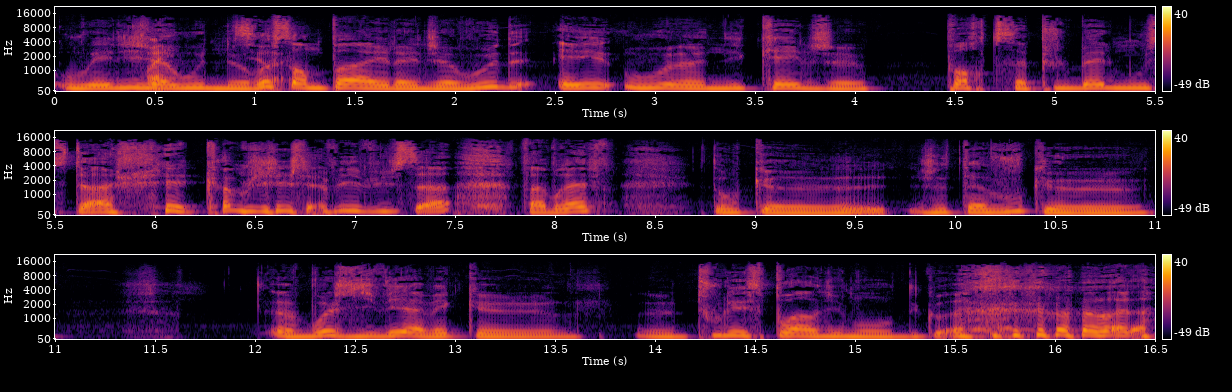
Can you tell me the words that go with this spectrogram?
où Elijah Ouais, Wood ne vrai. ressemble pas à Elijah Wood et où euh, Nick Cage euh, porte sa plus belle moustache. Comme j'ai jamais vu ça, enfin bref. Donc, euh, je t'avoue que euh, moi, j'y vais avec euh, tout l'espoir du monde, quoi. voilà.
